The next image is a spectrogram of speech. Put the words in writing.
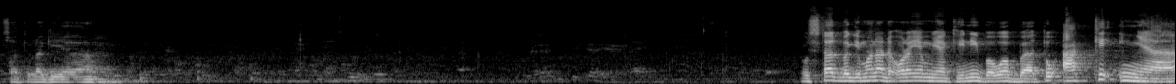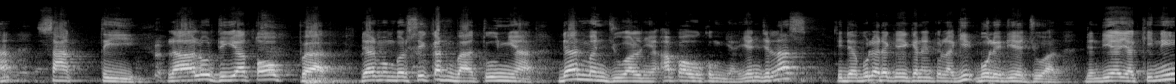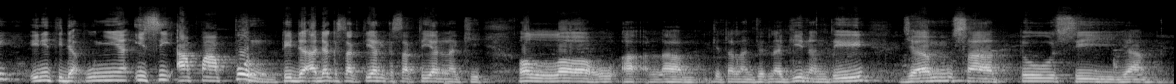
Satu lagi ya. Ustadz bagaimana ada orang yang meyakini bahwa batu akiknya sakti Lalu dia tobat dan membersihkan batunya dan menjualnya Apa hukumnya? Yang jelas tidak boleh ada keyakinan itu lagi, boleh dia jual. Dan dia yakini ini tidak punya isi apa pun, tidak ada kesaktian-kesaktian lagi. Allahu a'lam. Kita lanjut lagi nanti jam 1 siang.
